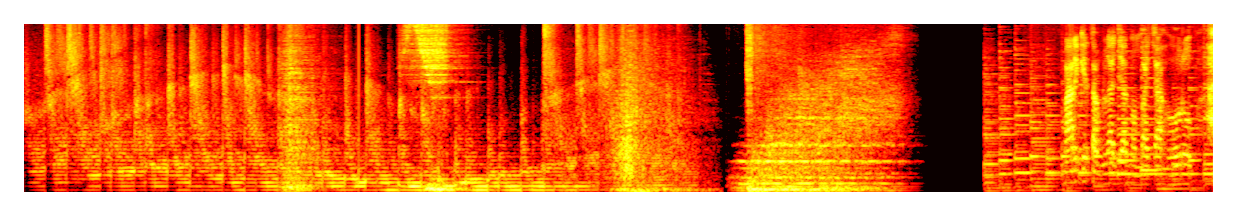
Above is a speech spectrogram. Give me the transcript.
Mari kita belajar membaca huruf H.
